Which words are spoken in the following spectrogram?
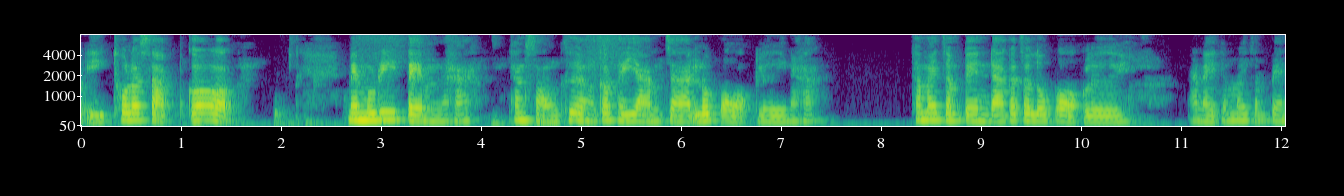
ดอีกโทรศัพท์ก็เมมโมรีเต็มนะคะ ทั้งสองเครื่องก็พยายามจะลบออกเลยนะคะ ถ้าไม่จำเป็นดาก็จะลบออกเลย อันไหนถ้าไม่จำเป็น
